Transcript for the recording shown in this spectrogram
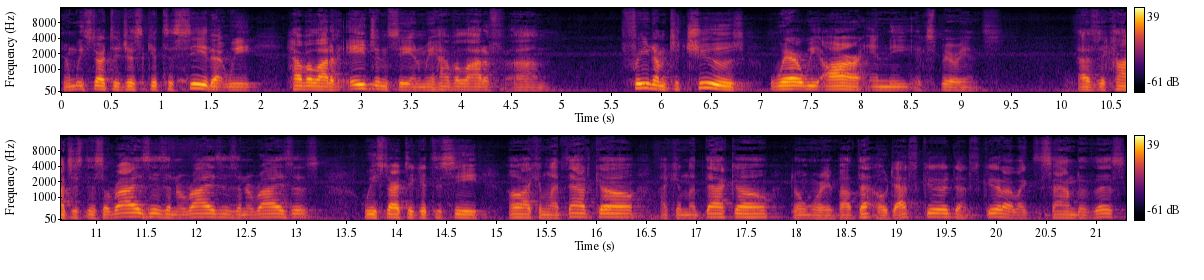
And we start to just get to see that we have a lot of agency and we have a lot of um, freedom to choose where we are in the experience. As the consciousness arises and arises and arises, we start to get to see, oh, I can let that go, I can let that go, don't worry about that. Oh, that's good, that's good, I like the sound of this,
